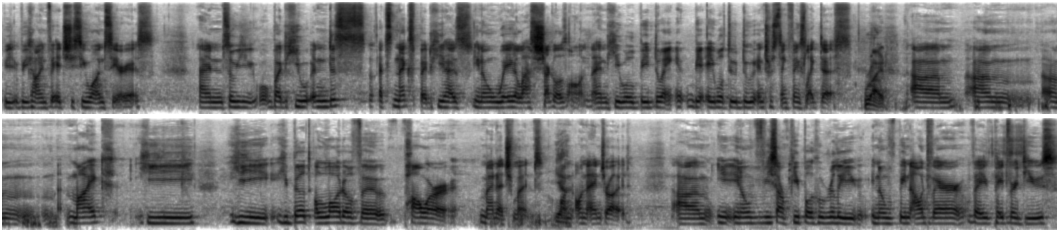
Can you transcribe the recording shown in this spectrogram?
be, behind the HTC One series and so you but he in this at Nextbit he has you know way less shackles on and he will be doing be able to do interesting things like this Right. Mike, he he he built a lot of uh, power management Yeah. on, on Android. Um, you, you know, these are people who really you know have been out there. They paid their dues,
